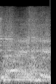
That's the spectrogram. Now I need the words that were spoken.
say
